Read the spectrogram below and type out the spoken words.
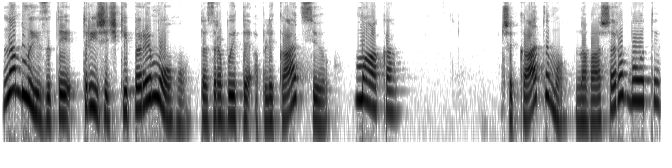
наблизити трішечки перемогу та зробити аплікацію мака. Чекатиму на ваші роботи.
